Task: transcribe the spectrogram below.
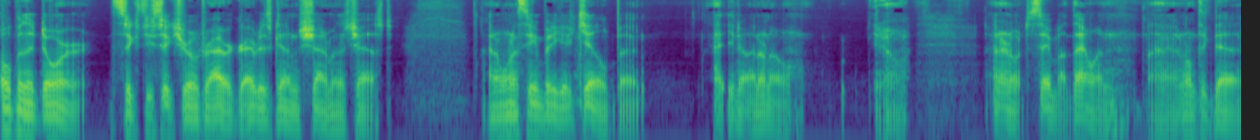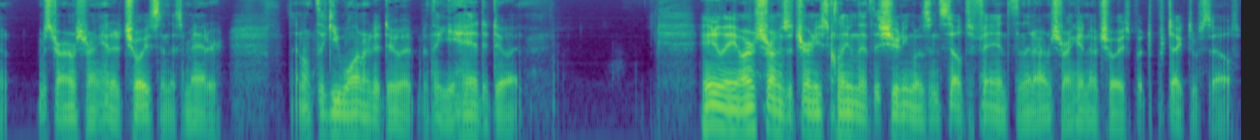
opened the door, 66 year old driver grabbed his gun and shot him in the chest. I don't want to see anybody get killed, but, I, you know, I don't know. You know, I don't know what to say about that one. I don't think that Mr. Armstrong had a choice in this matter. I don't think he wanted to do it, I think he had to do it. Anyway, Armstrong's attorneys claimed that the shooting was in self defense and that Armstrong had no choice but to protect himself.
